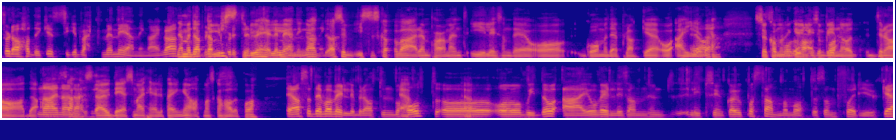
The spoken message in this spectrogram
For da hadde det ikke sikkert vært med meninga engang. Ja, men da, da mister du jo hele meninga altså, hvis det skal være empowerment i liksom det å gå med det plagget og eie ja. det, så kan så man ikke liksom begynne å dra det nei, av seg. Altså, det er jo det som er hele poenget, at man skal ha det på. Ja, så det var veldig bra at hun beholdt. Ja. Og, ja. og, Widow er jo veldig sånn Hun lipsynka jo på samme måte som forrige uke.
